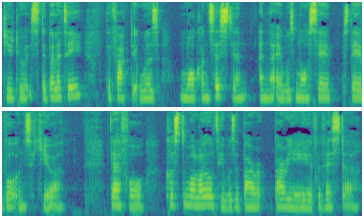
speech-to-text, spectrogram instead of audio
due to its stability, the fact it was more consistent, and that it was more sa- stable and secure. Therefore, customer loyalty was a bar- barrier here for Vista.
